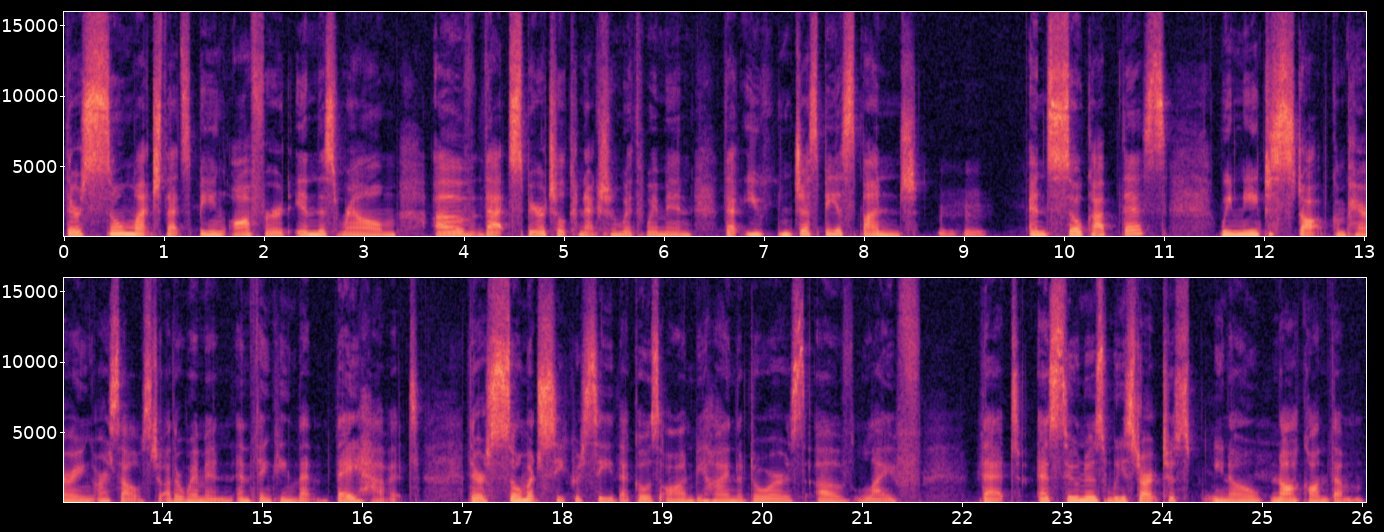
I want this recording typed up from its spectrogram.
There's so much that's being offered in this realm of that spiritual connection with women that you can just be a sponge mm-hmm. and soak up this, we need to stop comparing ourselves to other women and thinking that they have it. There's so much secrecy that goes on behind the doors of life that as soon as we start to, you know, knock on them,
